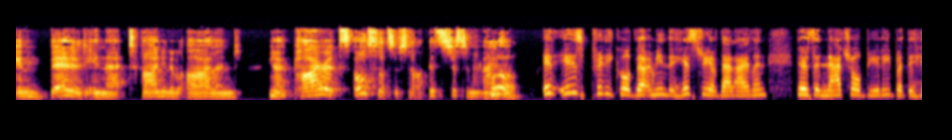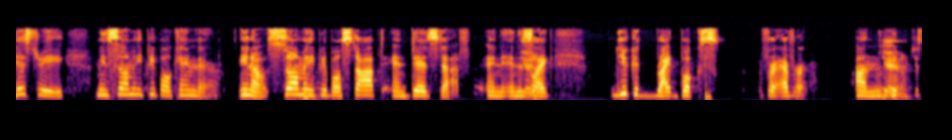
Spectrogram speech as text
embedded in that tiny little island, you know, pirates, all sorts of stuff. It's just amazing. Cool. It is pretty cool. The, I mean, the history of that island. There's a natural beauty, but the history. I mean, so many people came there. You know, so many mm-hmm. people stopped and did stuff, and and it's Yeah. like you could write books forever on you know, just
